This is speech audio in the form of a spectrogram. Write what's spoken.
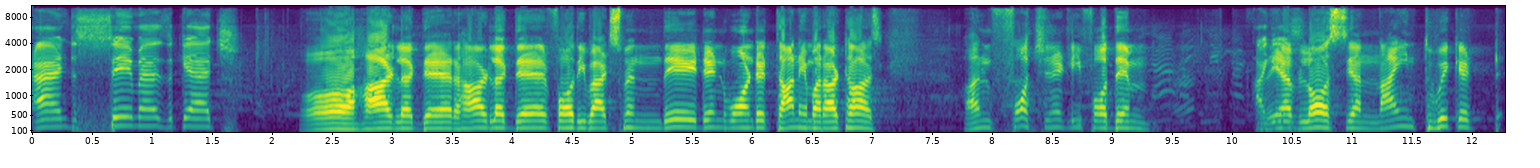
And the same as the catch. Oh, hard luck there, hard luck there for the batsmen. They didn't want it. Thane Marathas. Unfortunately for them, I they have lost their ninth wicket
